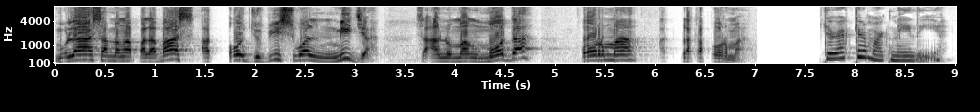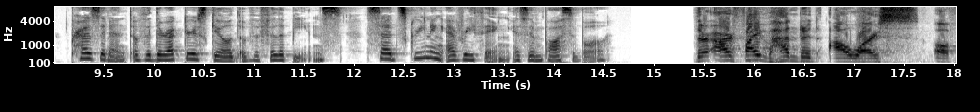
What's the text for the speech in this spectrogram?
Mula sa mga palabas at audiovisual media sa anumang moda, forma at plataforma. Director Mark Maley, president of the Directors Guild of the Philippines, said screening everything is impossible. There are 500 hours of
